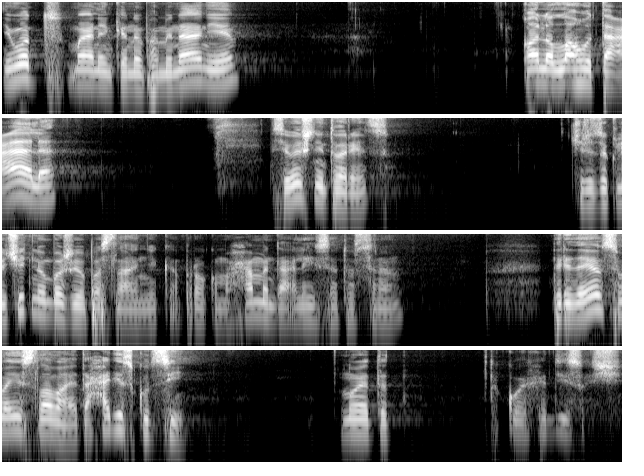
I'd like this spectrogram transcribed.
и вот маленькое напоминание. قال الله تعالى Всевышний Творец через заключительного Божьего посланника, пророка Мухаммада, алейхиссату передает свои слова. Это хадис Кудси. Но это такой хадис вообще.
